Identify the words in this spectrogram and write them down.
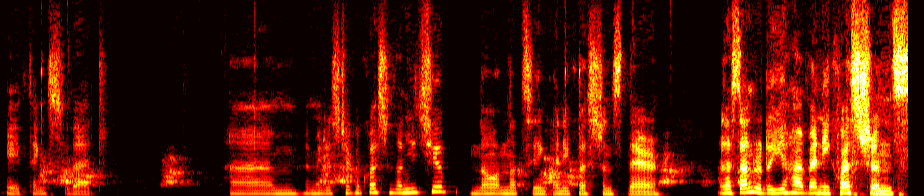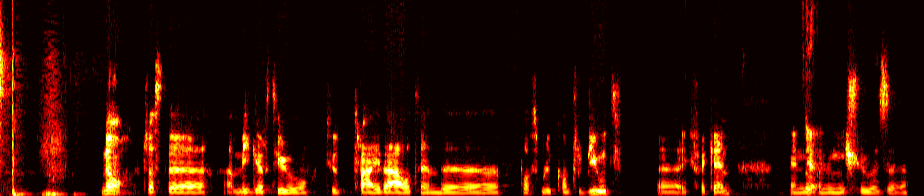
Okay, thanks for that. Um, let me just check the questions on YouTube. No, I'm not seeing any questions there. Alessandro, do you have any questions? No, just uh, I'm eager to to try it out and uh, possibly contribute uh, if I can, and Yeah. open an issue as a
